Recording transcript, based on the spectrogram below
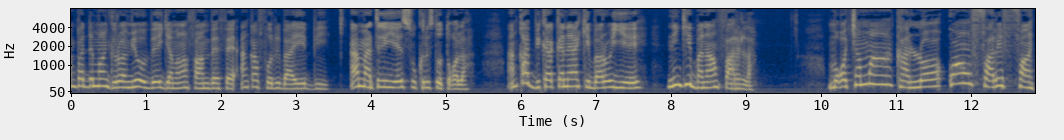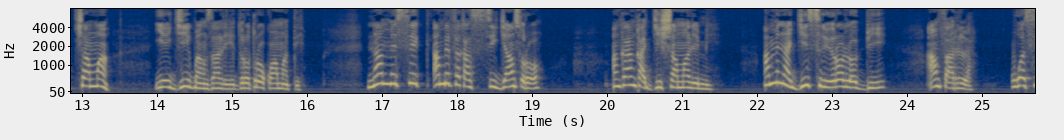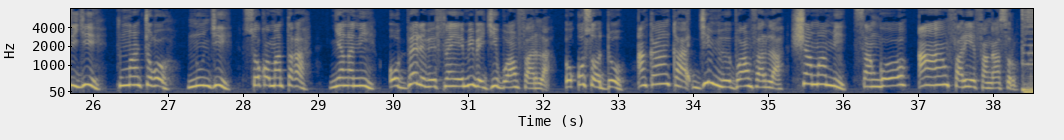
an badenma jɔrɔ min y'o be jamana fan bɛɛ fɛ an ka fori b'a ye bi an matigi yesu kristo tɔgɔ la an ka bi ka kɛnɛya kibaru ye ni ji banan fari la mɔgɔ caaman k'a lɔ ko an fari fan caaman ye ji gwanzan le ye dɔrɔtɔrɔ ko an ma ten n'an be se an be fɛ ka sijan sɔrɔ an k'an ka ji saman le min an bena ji sigiyɔrɔ lɔ bi an fari la wasiji kumacogo nunji sokɔmataga ɲagani o bɛɛ le be fɛn ye min be ji bɔ an fari la o kosɔn don an ka kan ka ji min be bɔ an fari la siaman min sanko an fari ye fanga sɔrɔ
